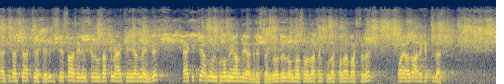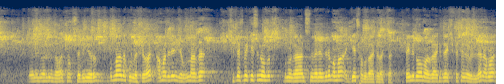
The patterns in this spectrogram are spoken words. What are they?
erkek aşağı tünekteydi. Dişiye sadece elimi şöyle uzattım, erkeğin yanına indi. Erkek bir anda uykudan uyandı yani resmen gördünüz. Ondan sonra zaten kurlaşmalar başladı. Bayağı da hareketliler. Böyle gördüğüm zaman çok seviniyorum. Bunlar da kurlaşıyorlar ama dediğim gibi bunlar da çiftleşme kesin olur. Bunun garantisini verebilirim ama geç olur arkadaşlar. Belli de olmaz belki direkt çiftleşebilirler ama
